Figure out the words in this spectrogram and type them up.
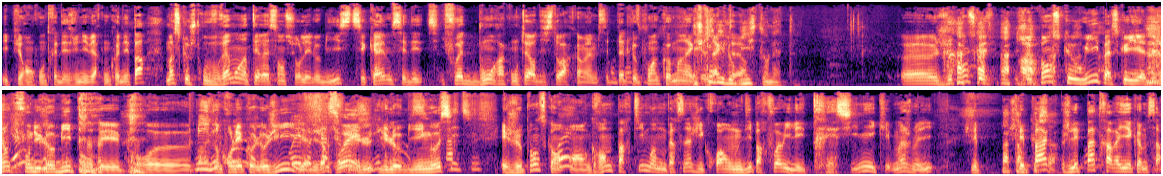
et puis rencontrer des univers qu'on ne connaît pas. Moi, ce que je trouve vraiment intéressant sur les lobbyistes, c'est quand même, c'est il faut être bon raconteur d'histoire quand même. C'est peut-être le point commun avec les acteurs. Est-ce qu'il y a des lobbyistes honnêtes euh, je pense que je pense que oui parce qu'il y a des gens qui font du lobby pour des pour euh, par exemple pour l'écologie, il y a des gens qui font du, lobbying aussi. Et je pense qu'en grande partie, moi mon personnage y croit. On me dit parfois il est très cynique. Moi je me dis je l'ai pas je l'ai pas, travaillé comme ça.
